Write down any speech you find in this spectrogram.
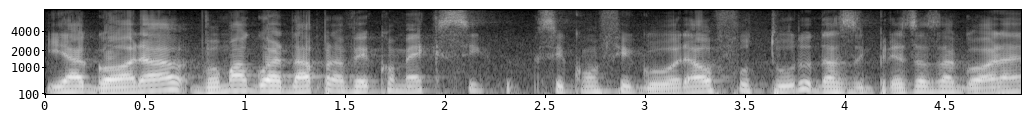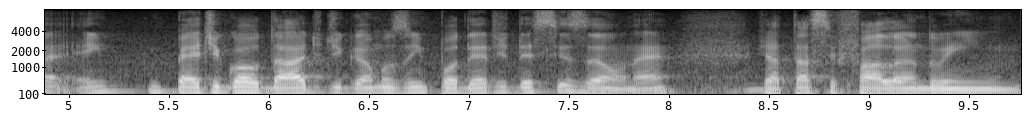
E agora vamos aguardar para ver como é que se, se configura o futuro das empresas agora em, em pé de igualdade, digamos, em poder de decisão. Né? Já está se falando em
